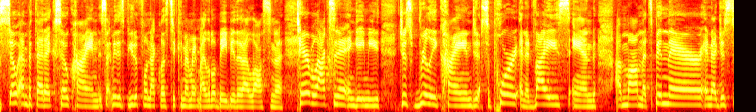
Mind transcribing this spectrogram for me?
so empathetic, so kind, sent me this beautiful necklace to commemorate my little baby that I lost in a terrible accident and gave me just really kind support and advice and a mom that's been there. And I just,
